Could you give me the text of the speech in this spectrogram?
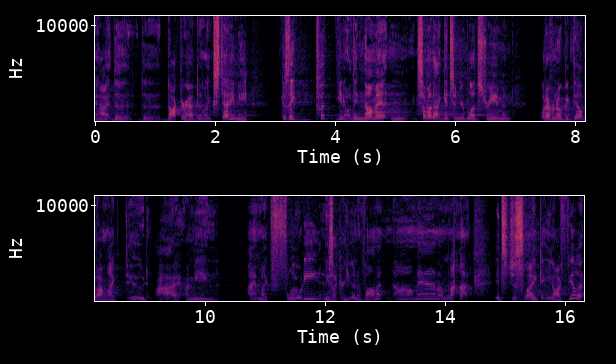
and I, the, the doctor had to like steady me because they put, you know, they numb it and some of that gets in your bloodstream and whatever, no big deal. But I'm like, dude, I, I mean, I'm like floaty. And he's like, are you going to vomit? No, man, I'm not. It's just like, you know, I feel it.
